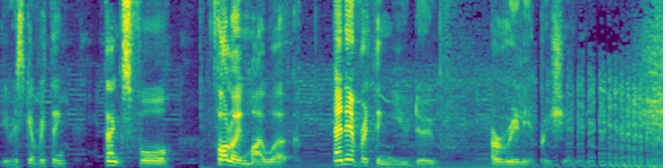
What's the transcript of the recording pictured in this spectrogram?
you risk everything. Thanks for following my work and everything you do. I really appreciate you.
